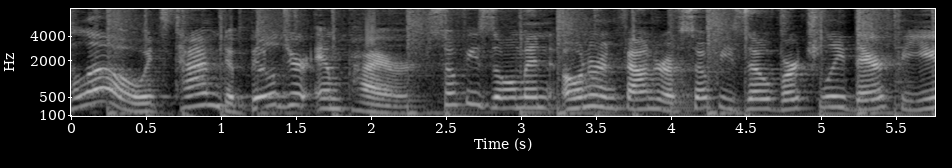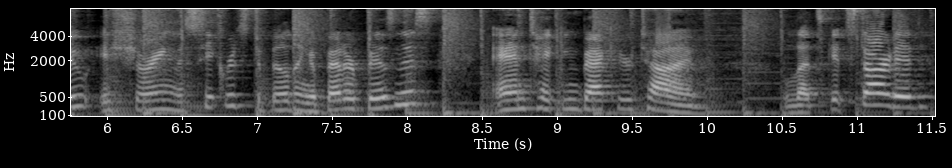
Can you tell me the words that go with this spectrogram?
Hello, it's time to build your empire. Sophie Zollman, owner and founder of Sophie Zo Virtually There for You, is sharing the secrets to building a better business and taking back your time. Let's get started.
